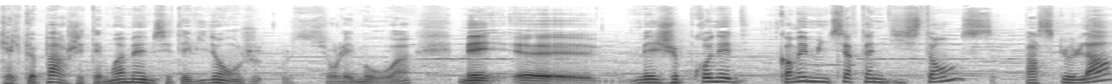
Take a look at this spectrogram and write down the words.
quelque part, j'étais moi-même, c'est évident je, sur les mots. Hein. Mais, euh, mais je prenais quand même une certaine distance, parce que là,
